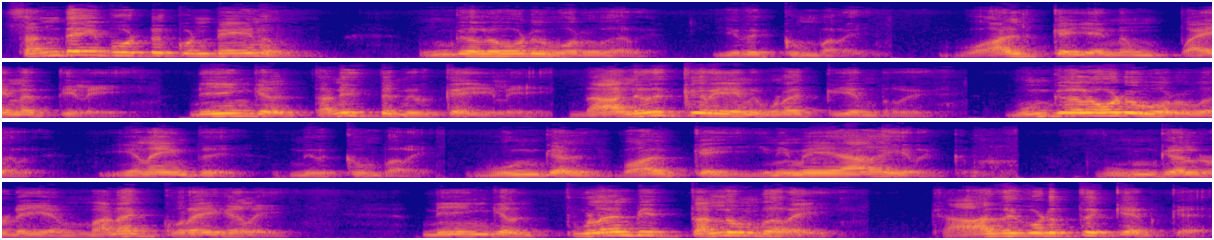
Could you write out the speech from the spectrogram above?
சண்டை போட்டு கொண்டேனும் உங்களோடு ஒருவர் இருக்கும் வரை. வாழ்க்கை என்னும் பயணத்திலே நீங்கள் தனித்து நிற்கையிலே நான் இருக்கிறேன் உனக்கு என்று உங்களோடு ஒருவர் இணைந்து நிற்கும் வரை. உங்கள் வாழ்க்கை இனிமையாக இருக்கும். உங்களுடைய மனக்குறைகளை நீங்கள் புலம்பி தள்ளும் வரை காது கொடுத்து கேட்க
